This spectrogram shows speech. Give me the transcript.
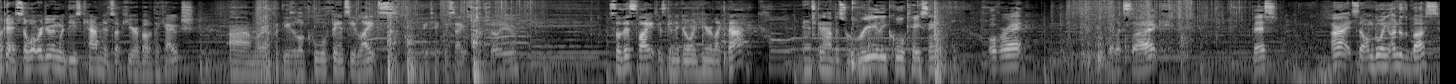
Okay, so what we're doing with these cabinets up here above the couch, um, we're gonna put these little cool fancy lights. Let me take this out so I'll show you. So this light is gonna go in here like that, and it's gonna have this really cool casing over it. It looks like this. All right, so I'm going under the bus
